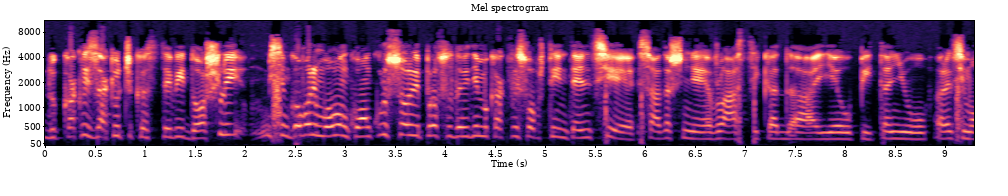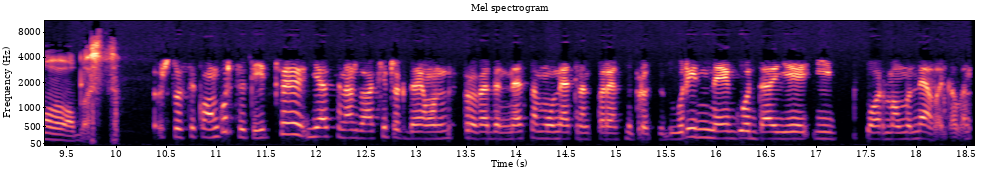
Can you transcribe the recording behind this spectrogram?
Do kakvih zaključaka ste vi došli? Mislim, govorim o ovom konkursu, ali prosto da vidimo kakve su opšte intencije sadašnje vlasti kada je u pitanju recimo ova oblast. Što se konkursa tiče, jeste naš zaključak da je on proveden ne samo u netransparentnoj proceduri, nego da je i formalno nelegalan.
